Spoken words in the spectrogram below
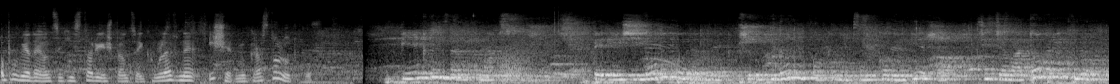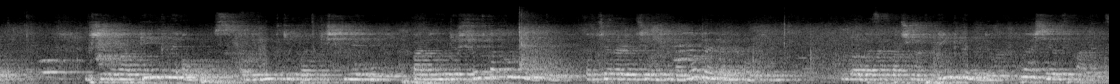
opowiadający historię śpiącej królewny i siedmiu krasnoludków. Pięknym zamku na wzgórzu, pewien zimowy poranek przy uchylonym oknie w zamkowej wieży siedziała dobra królowa. Wzięła piękny obóz, od płatki śniegu, wpadły do środka komnaty, ocierając o chyba. Zapatrzona w piękny widok, była się w palec.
